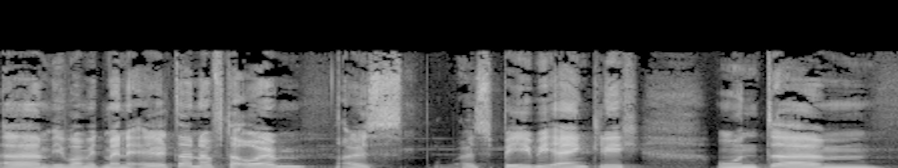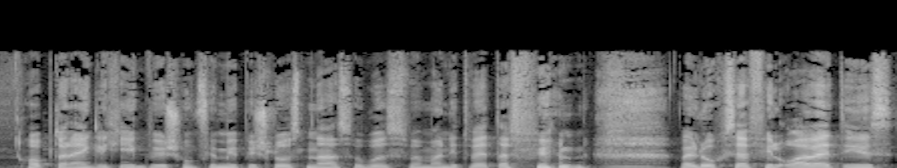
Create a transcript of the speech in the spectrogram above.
Ähm, ich war mit meinen Eltern auf der Alm, als, als Baby eigentlich, und ähm, habe dann eigentlich irgendwie schon für mich beschlossen, na sowas wenn wir nicht weiterführen, weil doch sehr viel Arbeit ist.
